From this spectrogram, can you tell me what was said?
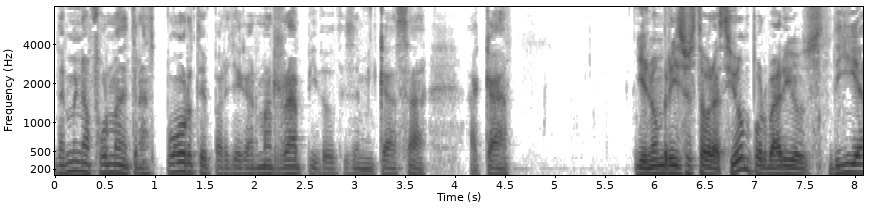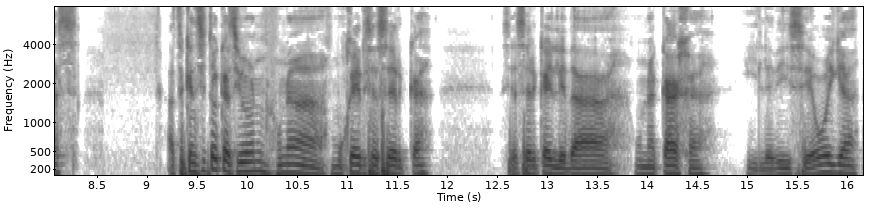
dame una forma de transporte para llegar más rápido desde mi casa acá. Y el hombre hizo esta oración por varios días, hasta que en cierta ocasión una mujer se acerca, se acerca y le da una caja y le dice, oiga,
